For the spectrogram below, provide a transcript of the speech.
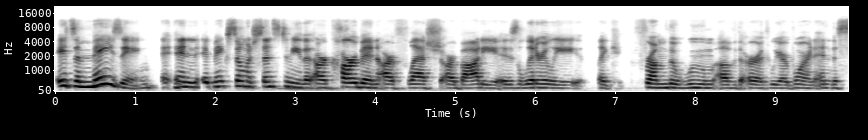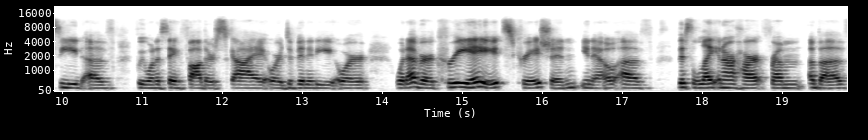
it's amazing. Mm. And it makes so much sense to me that our carbon, our flesh, our body is literally like from the womb of the earth we are born and the seed of if we want to say father sky or divinity or whatever creates creation you know of this light in our heart from above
